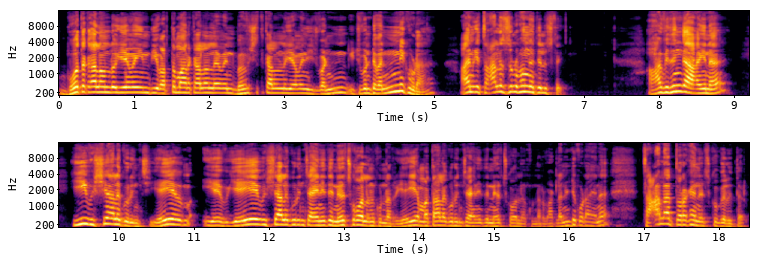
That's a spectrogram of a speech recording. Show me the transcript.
భూతకాలంలో ఏమైంది వర్తమాన కాలంలో ఏమైంది భవిష్యత్ కాలంలో ఏమైంది ఇటువంటి ఇటువంటివన్నీ కూడా ఆయనకి చాలా సులభంగా తెలుస్తాయి. ఆ విధంగా ఆయన ఈ విషయాల గురించి ఏ ఏ ఏ ఏ విషయాల గురించి ఆయన అయితే నేర్చుకోవాలనుకున్నారు ఏ ఏ మతాల గురించి ఆయన అయితే నేర్చుకోవాలనుకున్నారు వాటిలన్నింటి కూడా ఆయన చాలా త్వరగా నేర్చుకోగలుగుతారు.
